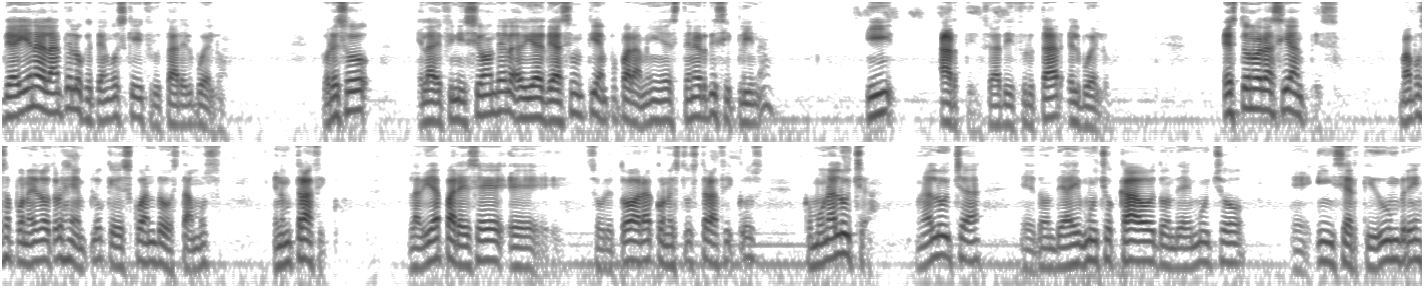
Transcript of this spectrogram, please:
de ahí en adelante lo que tengo es que disfrutar el vuelo. Por eso la definición de la vida de hace un tiempo para mí es tener disciplina y arte, o sea, disfrutar el vuelo. Esto no era así antes. Vamos a poner otro ejemplo que es cuando estamos en un tráfico. La vida parece, eh, sobre todo ahora con estos tráficos, como una lucha, una lucha eh, donde hay mucho caos, donde hay mucho eh, incertidumbre,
